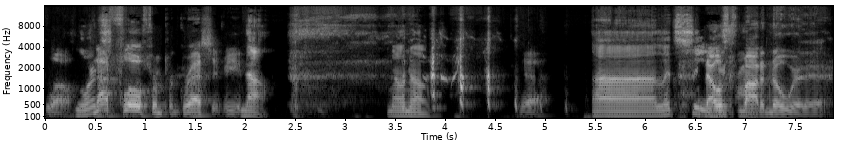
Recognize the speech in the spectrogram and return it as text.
Flo. Florence? Not Flo from Progressive either. No. No, no. Yeah. Uh, let's see. That was here. from out of nowhere there.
